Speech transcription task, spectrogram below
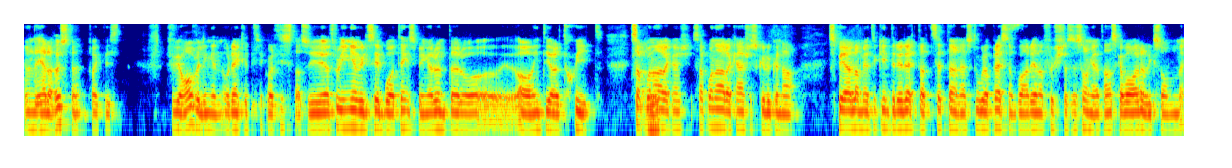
under hela hösten faktiskt. För vi har väl ingen ordentlig trekvartist alltså. jag tror ingen vill se Boateng springa runt där och ja, inte göra ett skit. Saponara, kanske, Saponara kanske skulle kunna spela men jag tycker inte det är rätt att sätta den här stora pressen på honom redan första säsongen att han ska vara liksom eh,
